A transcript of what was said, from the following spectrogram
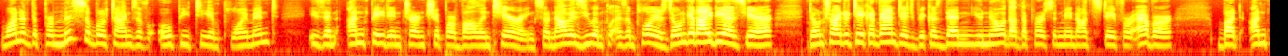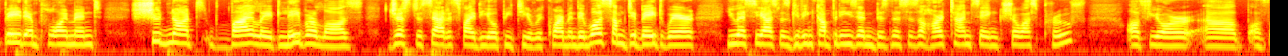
one of the permissible times of OPT employment is an unpaid internship or volunteering. So now, as you as employers, don't get ideas here. Don't try to take advantage because then you know that the person may not stay forever. But unpaid employment should not violate labor laws just to satisfy the OPT requirement. There was some debate where USCIS was giving companies and businesses a hard time saying, "Show us proof." Of your uh, of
